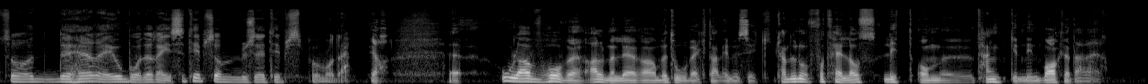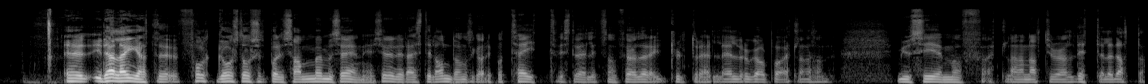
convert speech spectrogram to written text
så det her er jo både reisetips og museetips, på en måte. Ja. Eh, Olav Hove, allmennlærer med to vekttall i musikk. Kan du nå fortelle oss litt om eh, tanken din bak dette her? Eh, I det legger jeg at folk går stort sett på de samme museene. Ikke det de reiser til London, så går de på Tate hvis du er litt sånn, føler deg kulturell, eller du går på et eller annet sånn Museum of et eller annet natural ditt eller datt. da.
